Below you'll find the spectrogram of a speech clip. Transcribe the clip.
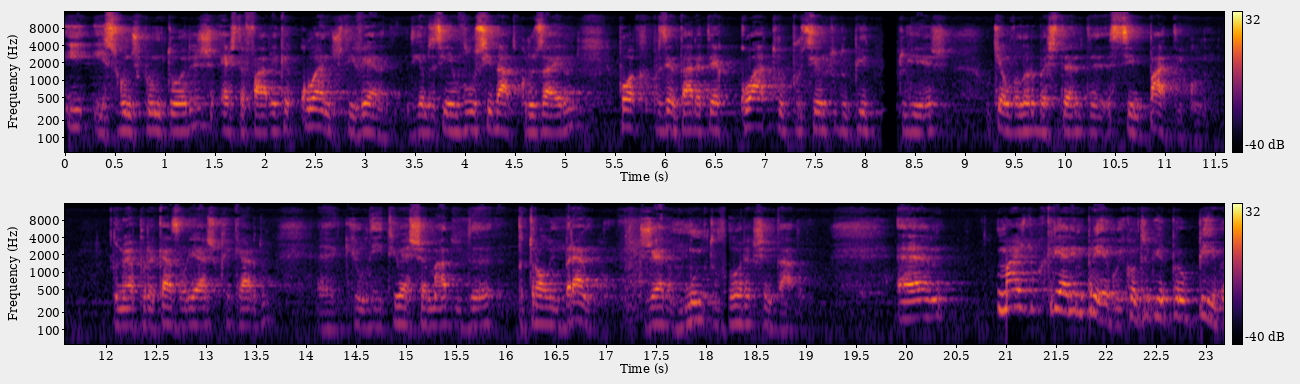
E, e, segundo os promotores, esta fábrica, quando estiver, digamos assim, em velocidade cruzeiro, pode representar até 4% do PIB português, o que é um valor bastante simpático. Não é por acaso, aliás, Ricardo, que o lítio é chamado de petróleo branco, que gera muito valor acrescentado. Mais do que criar emprego e contribuir para o PIB,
